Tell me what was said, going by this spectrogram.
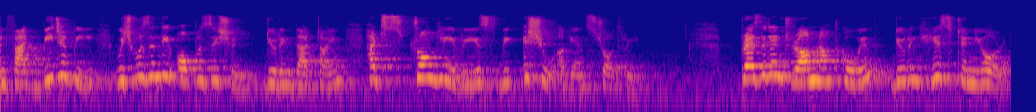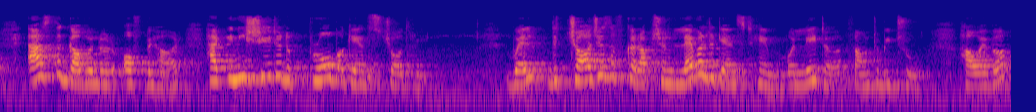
In fact, BJP, which was in the opposition during that time, had strongly raised the issue against Choudhary. President Ramnath Kovind, during his tenure as the governor of Bihar, had initiated a probe against Choudhary. Well, the charges of corruption leveled against him were later found to be true. However,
